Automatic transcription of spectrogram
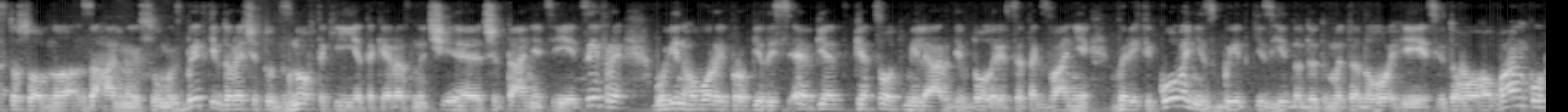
стосовно загальної суми збитків. До речі, тут знов таки є таке читання цієї цифри, бо він говорить про 50, е, 500 мільярдів доларів. Це так звані верифіковані збитки згідно до методології Світового банку,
